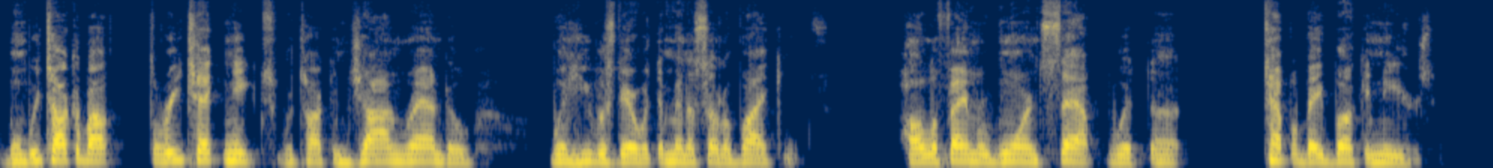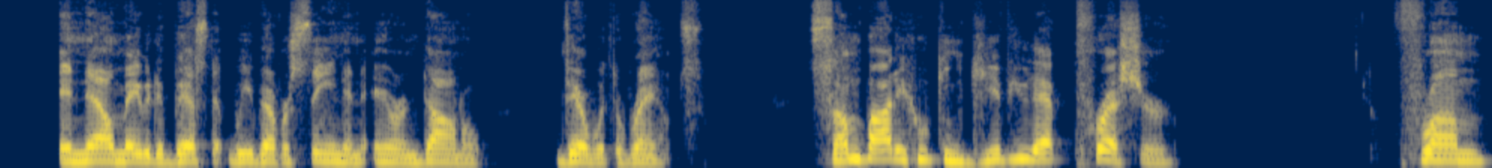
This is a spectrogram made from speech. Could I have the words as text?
when we talk about three techniques, we're talking John Randle when he was there with the Minnesota Vikings, Hall of Famer Warren Sapp with the Tampa Bay Buccaneers, and now maybe the best that we've ever seen in Aaron Donald there with the Rams. Somebody who can give you that pressure from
